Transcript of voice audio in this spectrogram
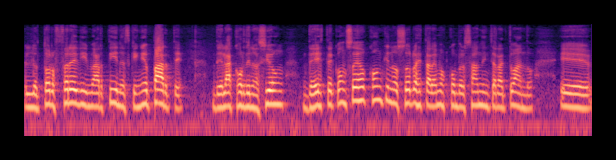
doctor Freddy Martínez, quien es parte de la coordinación de este consejo, con quien nosotros estaremos conversando, interactuando, eh,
